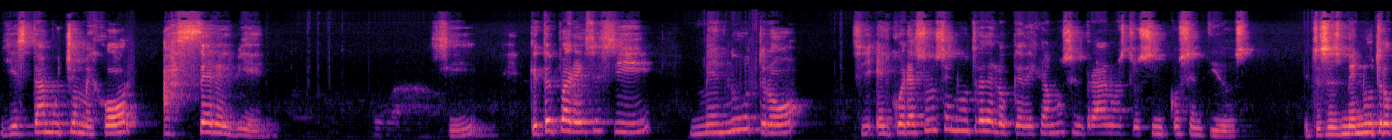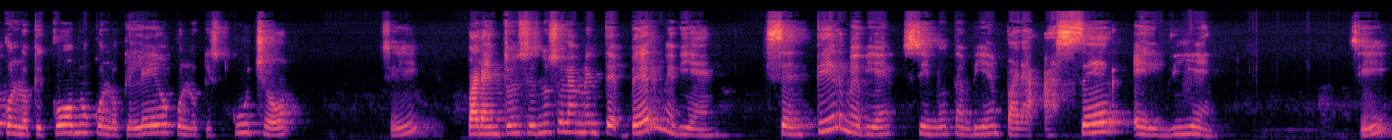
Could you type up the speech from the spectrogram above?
y está mucho mejor hacer el bien. ¿Sí? ¿Qué te parece si me nutro? ¿sí? El corazón se nutre de lo que dejamos entrar a nuestros cinco sentidos. Entonces me nutro con lo que como, con lo que leo, con lo que escucho, ¿sí? Para entonces no solamente verme bien, sentirme bien, sino también para hacer el bien, ¿sí?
